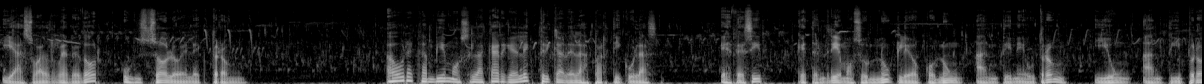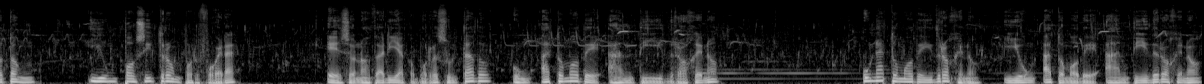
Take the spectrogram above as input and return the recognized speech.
y a su alrededor un solo electrón. Ahora cambiemos la carga eléctrica de las partículas, es decir, que tendríamos un núcleo con un antineutrón y un antiprotón y un positrón por fuera. Eso nos daría como resultado un átomo de antihidrógeno un átomo de hidrógeno y un átomo de antihidrógeno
